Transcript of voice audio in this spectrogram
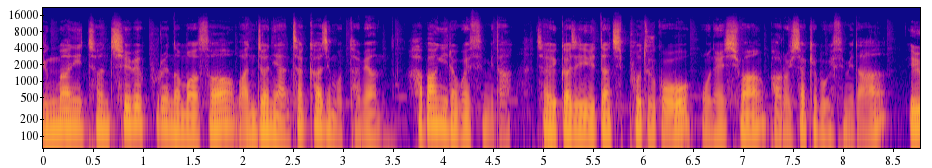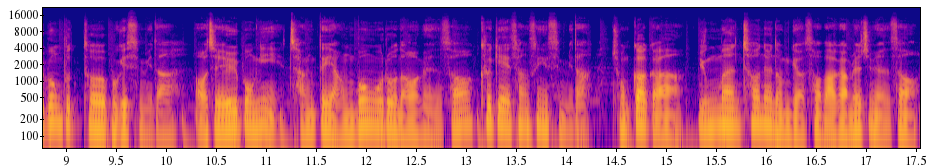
62,700불을 넘어서 완전히 안착하지 못하면 하방이라고 했습니다. 자 여기까지 일단 짚어두고 오늘 시황 바로 시작해 보겠습니다. 일봉부터 보겠습니다. 어제 일봉이 장대 양봉으로 나오면서 크게 상승했습니다. 종가가 6만 1000을 넘겨서 마감을 해주면서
